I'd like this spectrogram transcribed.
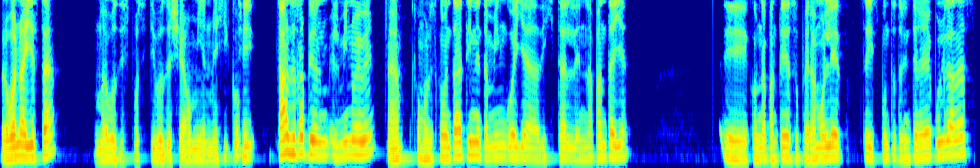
Pero bueno, ahí está, nuevos dispositivos de Xiaomi en México. Sí. Ah, hace rápido el, el Mi 9, Ah, como les comentaba, tiene también huella digital en la pantalla. eh, con una pantalla Super AMOLED 6.39 pulgadas.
